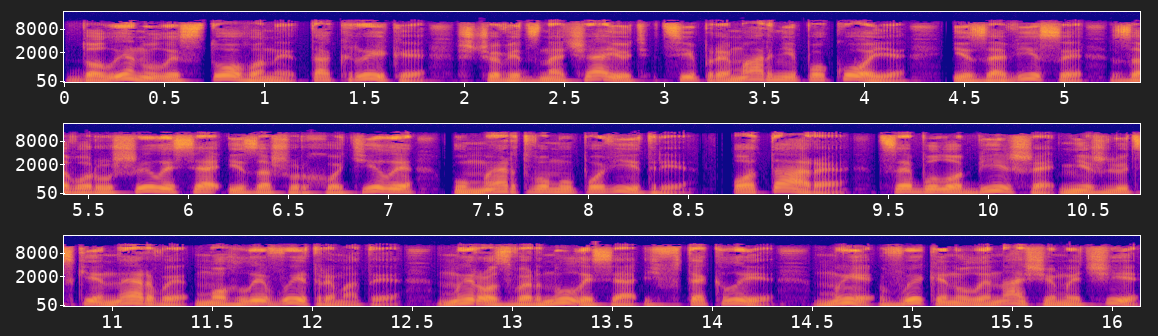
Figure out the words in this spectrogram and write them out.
долинули стогони та крики, що відзначають ці примарні покої, і завіси заворушилися і зашурхотіли у мертвому повітрі. Отаре, це було більше, ніж людські нерви могли витримати. Ми розвернулися й втекли. Ми викинули наші мечі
